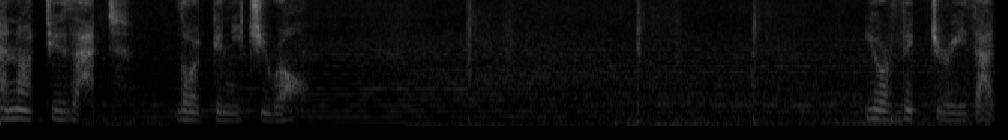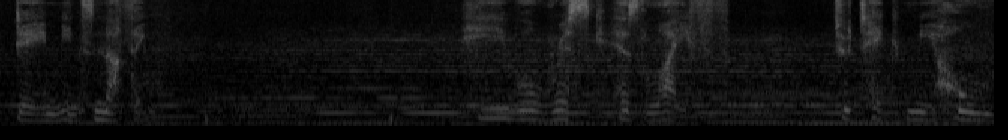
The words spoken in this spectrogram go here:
cannot do that, Lord Genichiro. Your victory that day means nothing. He will risk his life to take me home.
